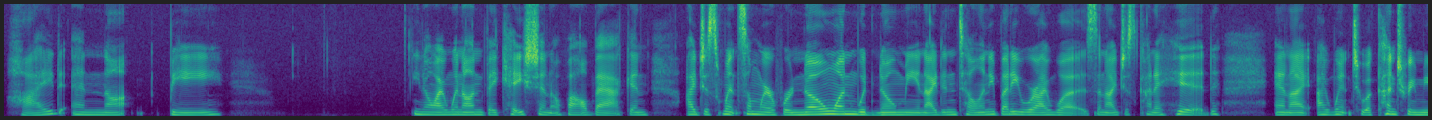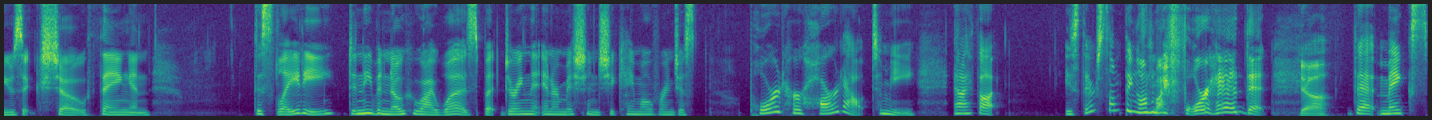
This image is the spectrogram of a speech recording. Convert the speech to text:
hide and not be you know, I went on vacation a while back and I just went somewhere where no one would know me and I didn't tell anybody where I was and I just kind of hid. And I, I went to a country music show thing and this lady didn't even know who I was, but during the intermission, she came over and just poured her heart out to me. And I thought, is there something on my forehead that Yeah. that makes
